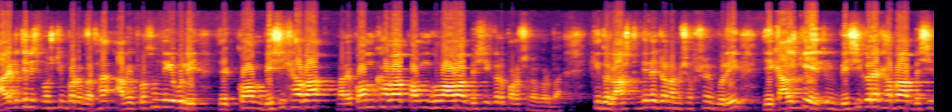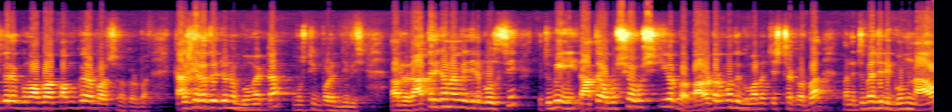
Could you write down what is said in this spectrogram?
আরেকটা জিনিস মোস্ট ইম্পর্টেন্ট কথা, আমি প্রথম দিকে বলি যে কম বেশি খাবা মানে কম খাবা, কম ঘুমাবা, বেশি করে পড়াশোনা করবা। কিন্তু লাস্ট দিনের জন্য আমি সবসময় বলি যে কালকে তুমি বেশি করে খাবা, বেশি করে ঘুমাবা, কম করে পড়াশোনা করবা। কালকে রাতের জন্য ঘুম একটা মোস্ট ইম্পর্টেন্ট জিনিস। আর রাতের জন্য আমি যেটা বলছি যে তুমি রাতে অবশ্যই অবশ্যই কি করবা? বারোটার মধ্যে ঘুমানোর চেষ্টা করবা। মানে তোমার যদি ঘুম নাও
